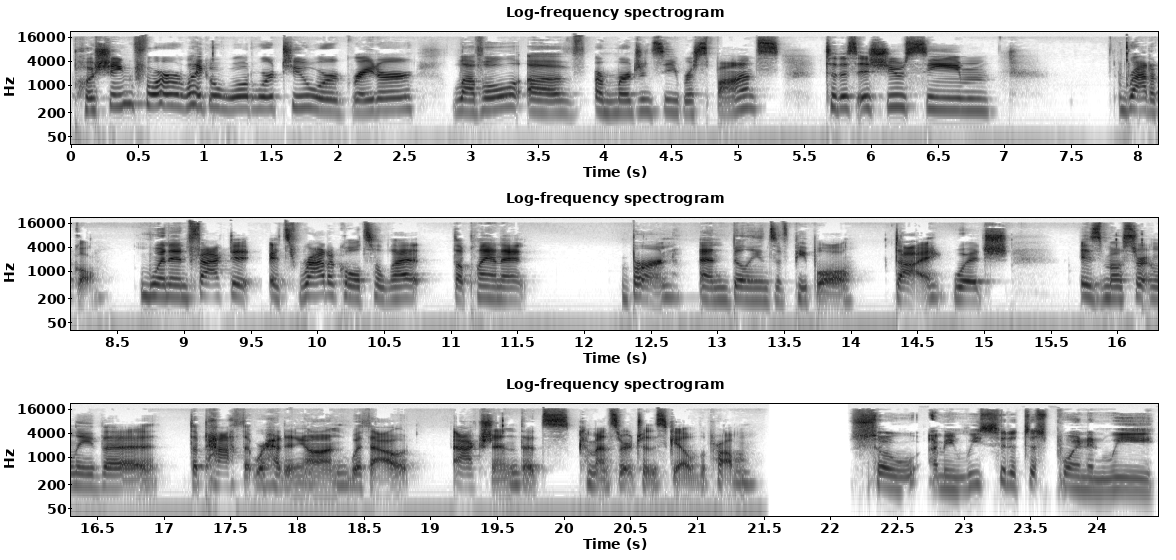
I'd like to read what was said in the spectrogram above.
pushing for like a World War II or a greater level of emergency response to this issue seem radical when in fact it, it's radical to let the planet burn and billions of people die, which is most certainly the the path that we're heading on without action that's commensurate to the scale of the problem. So, I mean, we sit at this point and we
